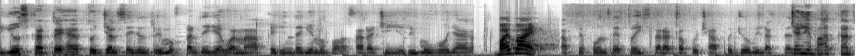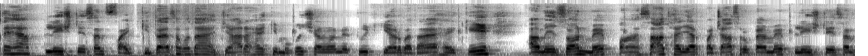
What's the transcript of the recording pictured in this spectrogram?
यूज़ करते हैं तो जल्द से जल्द रिमूव कर दीजिए, वरना आपके ज़िंदगी में बहुत सारा चीज़ रिमूव हो जाएगा। बाय बाय आपके फ़ोन से तो इस तरह का कुछ आपको जो भी लगता है चलिए बात करते हैं आप प्ले स्टेशन फाइव की। तो ऐसा बताया जा रहा है कि मुकुल शर्मा ने ट्वीट किया और बताया है कि अमेज़ोन में पाँच सात हज़ार पचास रुपये में प्ले स्टेशन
